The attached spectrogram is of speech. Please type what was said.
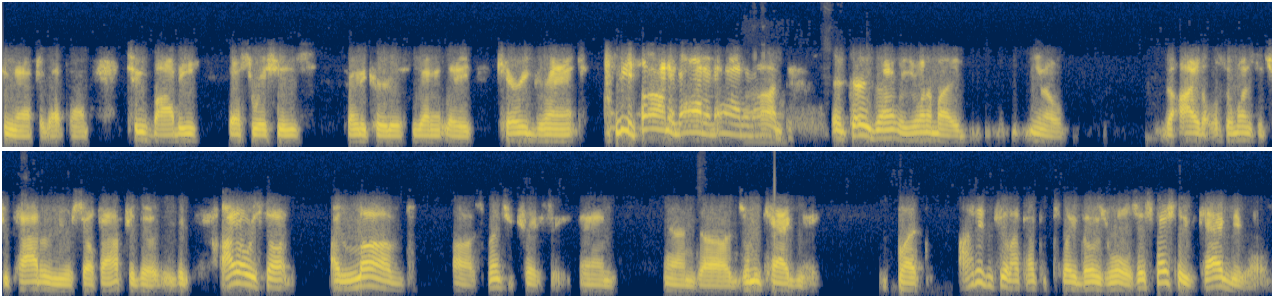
soon after that time, to Bobby, Best Wishes, Tony Curtis, Janet Leigh, Cary Grant. I mean, on and on and on and on. And Cary Grant was one of my, you know, the idols, the ones that you pattern yourself after. The, the I always thought I loved uh, Spencer Tracy and and uh, Jimmy Cagney, but I didn't feel like I could play those roles, especially Cagney roles.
